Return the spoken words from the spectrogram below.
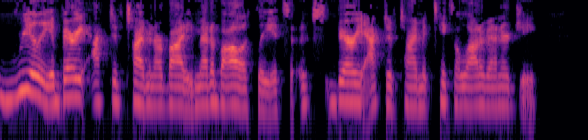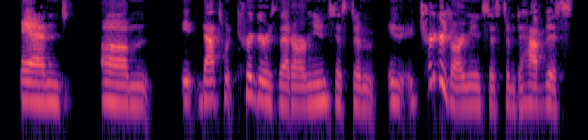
really a very active time in our body metabolically. It's it's very active time. It takes a lot of energy, and um, it, that's what triggers that our immune system. It, it triggers our immune system to have this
